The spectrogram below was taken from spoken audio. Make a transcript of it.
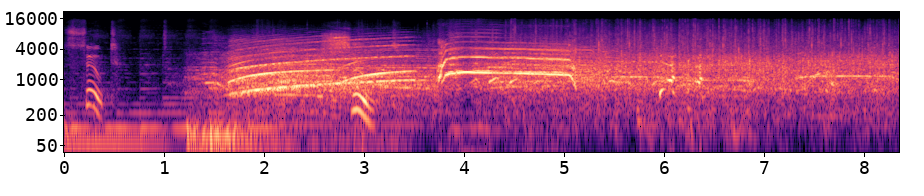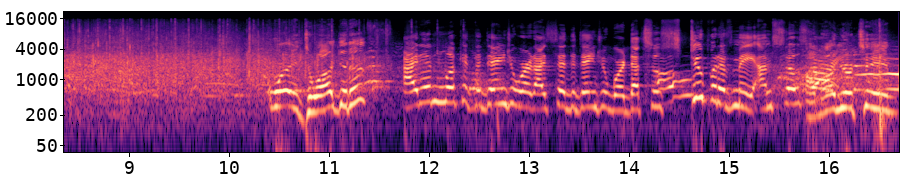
Suit. Suit. Wait, do I get it? I didn't look at the danger word. I said the danger word. That's so stupid of me. I'm so sorry. I'm on your team.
